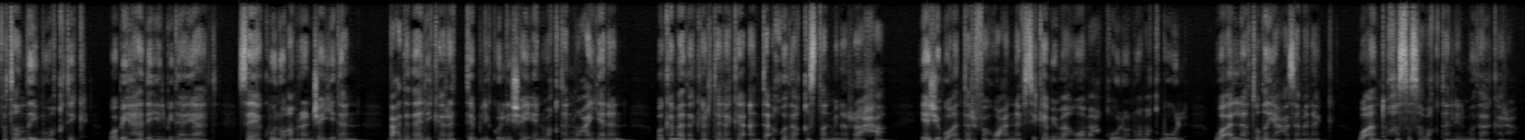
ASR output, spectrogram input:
فتنظيم وقتك وبهذه البدايات سيكون أمرا جيدا. بعد ذلك رتب لكل شيء وقتا معينا. وكما ذكرت لك أن تأخذ قسطا من الراحة يجب أن ترفه عن نفسك بما هو معقول ومقبول وألا تضيع زمنك وأن تخصص وقتا للمذاكرة.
